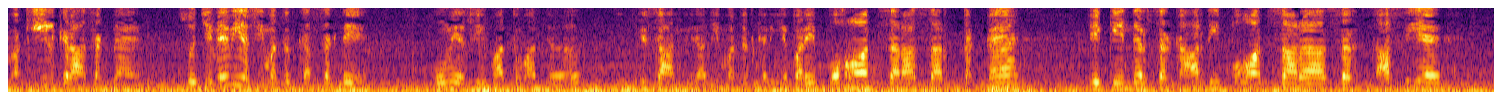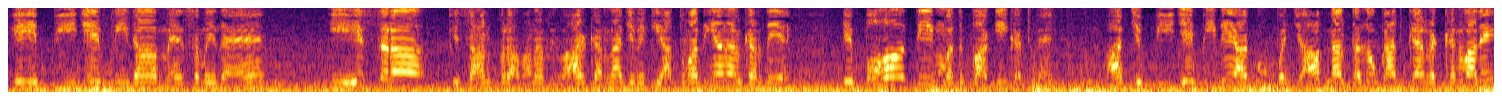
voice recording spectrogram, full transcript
ਵਕੀਲ ਕਰਾ ਸਕਦਾ ਹੈ। ਸੋ ਜਿਵੇਂ ਵੀ ਅਸੀਂ ਮਦਦ ਕਰ ਸਕਦੇ ਉਵੇਂ ਅਸੀਂ ਵੱਧ ਤੋਂ ਵੱਧ ਕਿਸਾਨ ਵੀਰਾਂ ਦੀ ਮਦਦ ਕਰੀਏ। ਪਰ ਇਹ ਬਹੁਤ ਸਾਰਾ ਸਰ ਧੱਕਾ ਹੈ। ਇਹ ਕੇਂਦਰ ਸਰਕਾਰ ਦੀ ਬਹੁਤ ਸਾਰਾ ਸਰਜ਼ਾਸੀ ਹੈ। ਇਹ ਬੀਜੇਪੀ ਦਾ, ਮੈਂ ਸਮਝਦਾ ਹੈ ਕਿ ਇਸ ਤਰ੍ਹਾਂ ਕਿਸਾਨ ਭਰਾਵਾਂ ਨਾਲ ਵਿਵਹਾਰ ਕਰਨਾ, ਜਿਵੇਂ ਕਿ ਅੱਤਵਾਦੀਆਂ ਨਾਲ ਕਰਦੇ ਹੈ ਇਹ ਬਹੁਤ ਹੀ ਮਦਭਾਗੀ ਘਟਨਾ ਹੈ ਅੱਜ ਬੀਜੇਪੀ ਦੇ ਆਗੂ ਪੰਜਾਬ ਨਾਲ ਤਾਲੁਕਾਤ ਕਰ ਰੱਖਣ ਵਾਲੇ,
